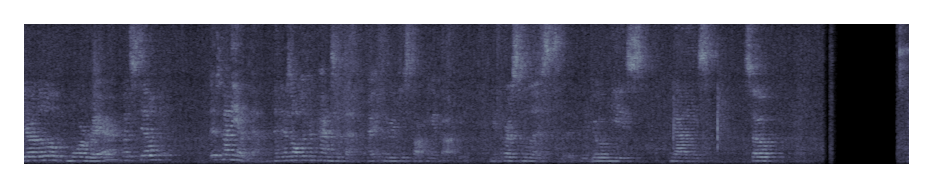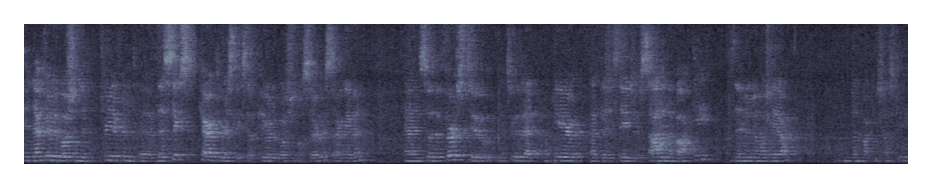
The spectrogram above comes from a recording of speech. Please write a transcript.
they're a little more rare, but still, there's many of them, and there's all different kinds of them, right? We were just talking about the, the personalists, the, the yogis, jnanis. So, in pure devotion, the three different, uh, the six characteristics of pure devotional service are given. And so the first two, the two that appear at the stage of sadhana bhakti, does anyone know what they are? Bhakti Shastri?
